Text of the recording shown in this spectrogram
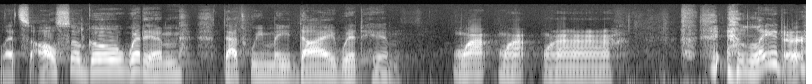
Let's also go with him that we may die with him. Wah, wah, wah. And later,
